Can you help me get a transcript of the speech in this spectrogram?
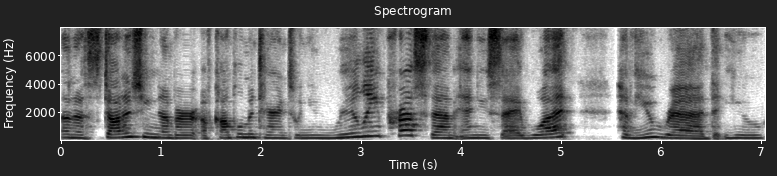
an astonishing number of complementarians when you really press them and you say, What have you read that you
